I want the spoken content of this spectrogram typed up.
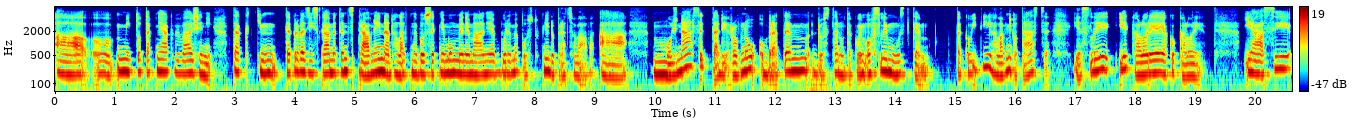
a eh, mít to tak nějak vyvážený, tak tím teprve získáme ten správný nad nadhled nebo se k němu minimálně budeme postupně dopracovávat. A možná si tady rovnou obratem dostanu takovým oslým můstkem takový tý hlavní otázce, jestli je kalorie jako kalorie. Já si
